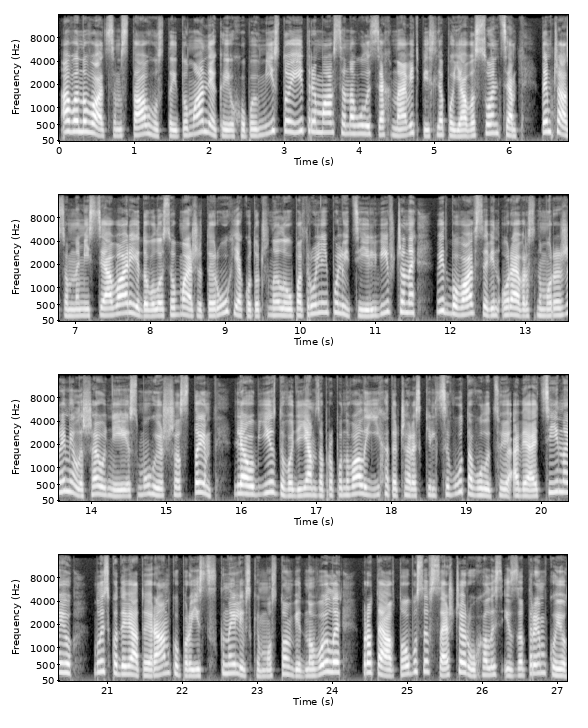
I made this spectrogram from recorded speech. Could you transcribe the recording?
А винуватцем став густий туман, який охопив місто і тримався на вулицях навіть після появи сонця. Тим часом на місці аварії довелось обмежити рух, як уточнили у патрульній поліції Львівщини. Відбувався він у реверсному режимі лише однією смугою з шести. Для об'їзду водіям запропонували їхати через кільцеву та вулицею авіаційною. Близько 9 ранку проїзд з Книлівським мостом відновили, проте автобуси все ще рухались із затримкою.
